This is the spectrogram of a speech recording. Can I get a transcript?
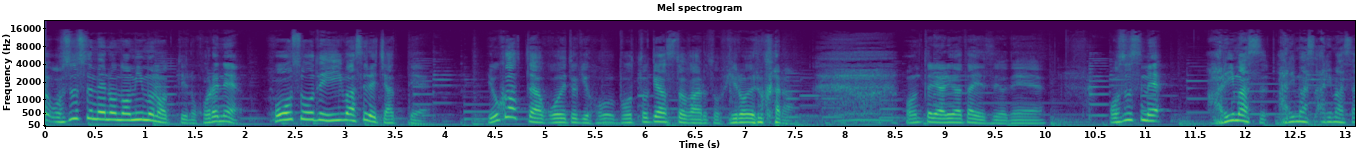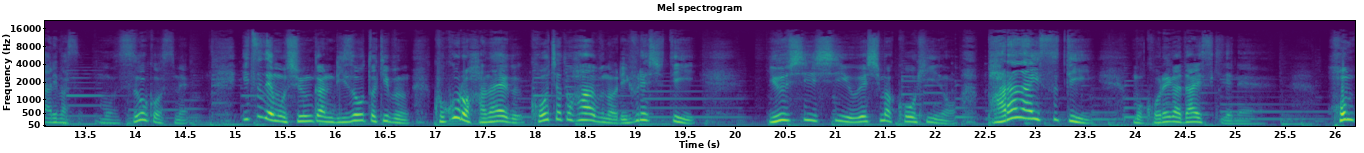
おすすめの飲み物っていうのこれね放送で言い忘れちゃってよかったらこういう時ほポッドキャストがあると拾えるから。本当にありがたいですよね。おすすめあります、あります、あります、あります。もうすごくおすすめ。いつでも瞬間リゾート気分、心華やぐ紅茶とハーブのリフレッシュティー。UCC 上島コーヒーのパラダイスティー。もうこれが大好きでね。本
